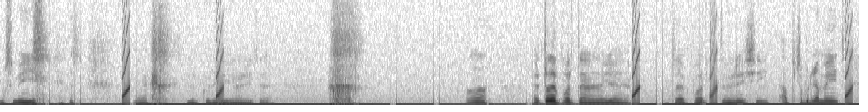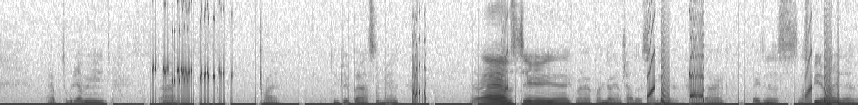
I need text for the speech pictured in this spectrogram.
musíme jít nějak někudy jinudy teda. A, je teleportem, takže teleport to vyřeší. A potřebuji dynamit. A já potřebuji dynamit. Tak. Ale, tím to vypadá slibně. Ehm, stihli, ježmane, pondělí přátelství. Tak, tady ten zase naspídovaný, ten,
